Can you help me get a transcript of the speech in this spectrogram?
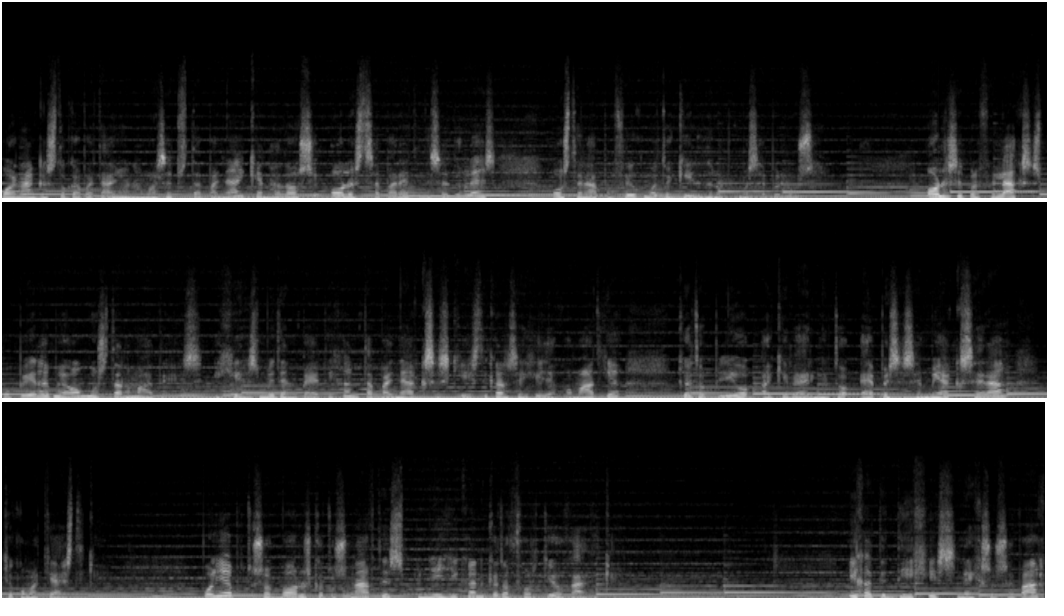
που ανάγκασε τον καπετάνιο να μαζέψει τα πανιά και να δώσει όλες τις απαραίτητες εντολές ώστε να αποφύγουμε το κίνδυνο που μας απειλούσε. Όλες οι προφυλάξεις που πήραμε όμως ήταν μάταιες. Οι χειρισμοί δεν πέτυχαν, τα πανιά ξεσκίστηκαν σε χίλια κομμάτια και το πλοίο ακυβέρνητο έπεσε σε μία ξερά και κομματιάστηκε. Πολλοί από τους εμπόρου και τους ναύτες πνίγηκαν και το φορτίο χάθηκε. Είχα την τύχη, συνέχισε ο Σεβάχ,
